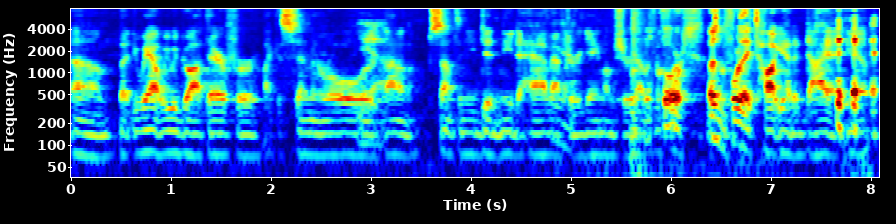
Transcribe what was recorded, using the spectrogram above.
um, but yeah, we would go out there for like a cinnamon roll or Yeah. I don't know something you didn't need to have after Yeah. a game. I'm sure that was Of before. course. That was before they taught you how to diet. You know.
